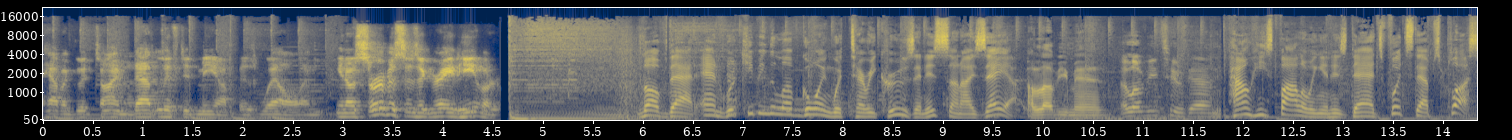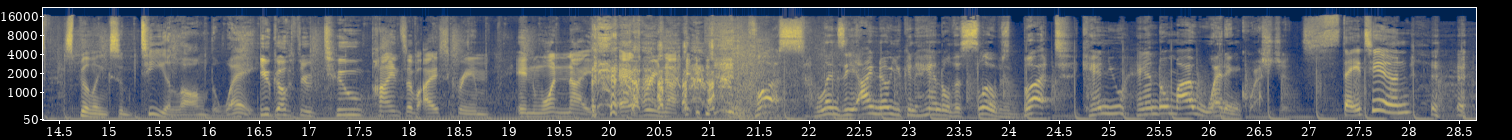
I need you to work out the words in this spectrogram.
have a good time that lifted me up as well. And you know, service is a great healer. Love that. And we're keeping the love going with Terry Crews and his son Isaiah. I love you, man. I love you too, Dad. How he's following in his dad's footsteps, plus spilling some tea along the way. You go through two pints of ice cream in one night, every night. Plus, Lindsay, I know you can handle the slopes, but can you handle my wedding questions? Stay tuned.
